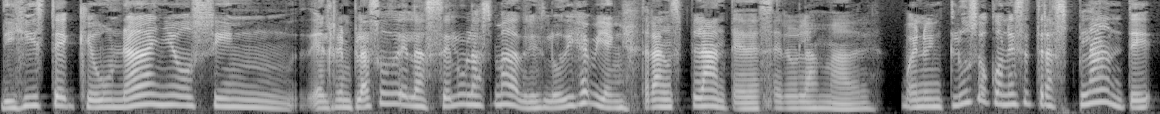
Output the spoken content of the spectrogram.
Dijiste que un año sin el reemplazo de las células madres, lo dije bien. Trasplante de células madres. Bueno, incluso con ese trasplante,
